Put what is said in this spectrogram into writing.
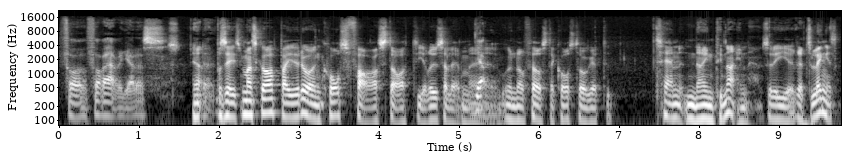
för, förärgades. Ja, Den- precis. Man skapar ju då en korsfararstat i Jerusalem Ja. under första korståget 1099. Så det är rätt så länge sedan.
